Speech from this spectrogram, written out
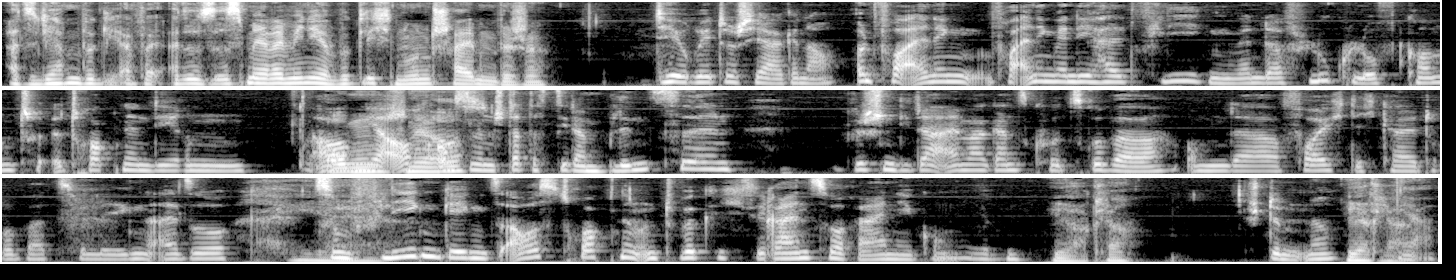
Also die haben wirklich einfach, also es ist mehr oder weniger wirklich nur ein Scheibenwischer. Theoretisch ja, genau. Und vor allen Dingen, vor allen Dingen, wenn die halt fliegen, wenn da Flugluft kommt, äh, trocknen deren Augen, Augen ja auch aus. Und anstatt dass die dann blinzeln, wischen die da einmal ganz kurz rüber, um da Feuchtigkeit drüber zu legen. Also zum Fliegen gegens Austrocknen und wirklich rein zur Reinigung eben. Ja, klar. Stimmt, ne? Ja, klar. Ja.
